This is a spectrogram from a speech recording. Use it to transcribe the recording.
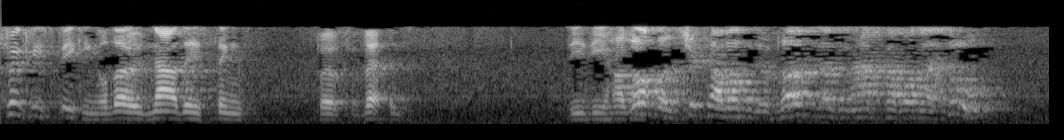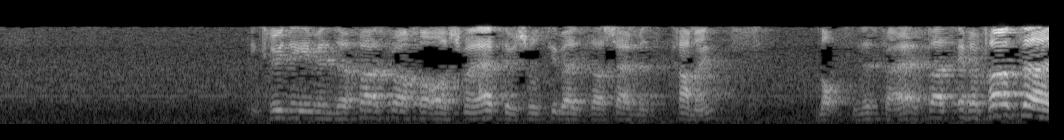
strictly speaking, although nowadays things for, for the the halacha, strict halacha, if a person doesn't have kavanah at all, including even the first bracha or Shmoneh which we'll see where Hashem is coming, not from this pair, but if a person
